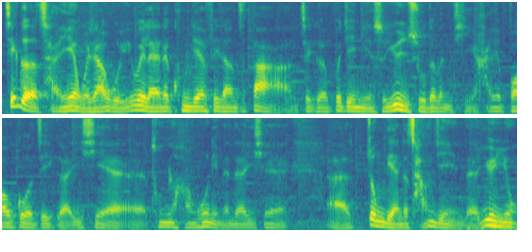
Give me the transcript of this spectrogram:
这个产业，我想未未来的空间非常之大。这个不仅仅是运输的问题，还有包括这个一些通用航空里面的一些呃重点的场景的运用。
